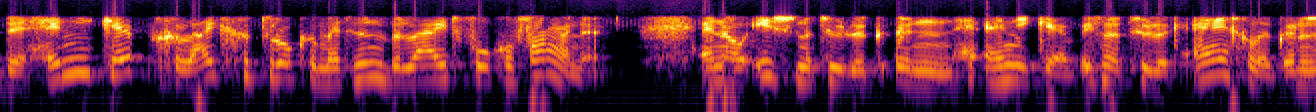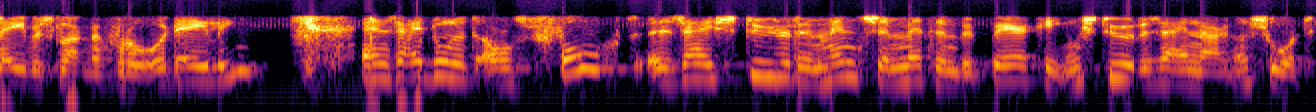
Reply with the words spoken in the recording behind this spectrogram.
de handicap gelijkgetrokken met hun beleid voor gevangenen. En nou is natuurlijk een handicap is natuurlijk eigenlijk een levenslange veroordeling. En zij doen het als volgt. Zij sturen mensen met een beperking sturen zij naar een soort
